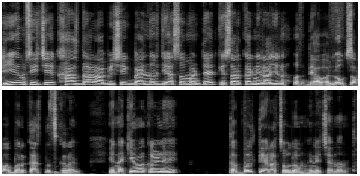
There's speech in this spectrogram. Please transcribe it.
टीएमसीचे खासदार अभिषेक बॅनर्जी असं म्हणतात की सरकारने राजीनामा द्यावा लोकसभा बरखास्तच करावी. यांना केव्हा कळलं हे? तब्बल तेरा चौदा महिन्याच्या नंतर.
